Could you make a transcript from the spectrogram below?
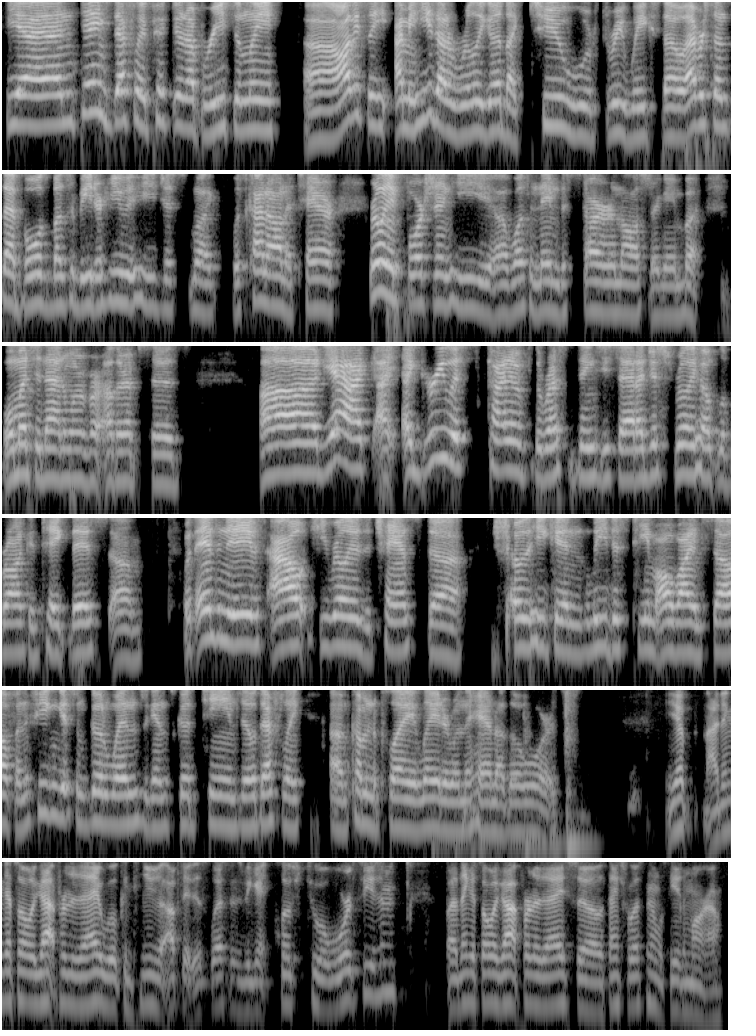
Yeah, and Dame's definitely picked it up recently. Uh, obviously, I mean, he's had a really good like two or three weeks though. Ever since that Bulls buzzer beater, he he just like was kind of on a tear really unfortunate he uh, wasn't named a starter in the All Star game, but we'll mention that in one of our other episodes. Uh, yeah, I, I, agree with kind of the rest of the things you said. I just really hope LeBron can take this. Um, with Anthony Davis out, he really has a chance to show that he can lead this team all by himself. And if he can get some good wins against good teams, it'll definitely um, come into play later when they hand out the awards. Yep, I think that's all we got for today. We'll continue to update this list as we get closer to award season. But I think it's all we got for today. So thanks for listening. We'll see you tomorrow.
